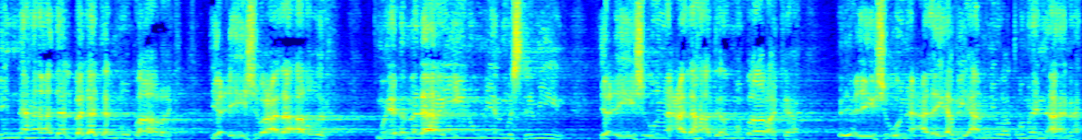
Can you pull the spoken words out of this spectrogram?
إن هذا البلد المبارك يعيش على أرضه. ملايين من المسلمين يعيشون على هذه المباركة يعيشون عليها بأمن وطمأنينة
